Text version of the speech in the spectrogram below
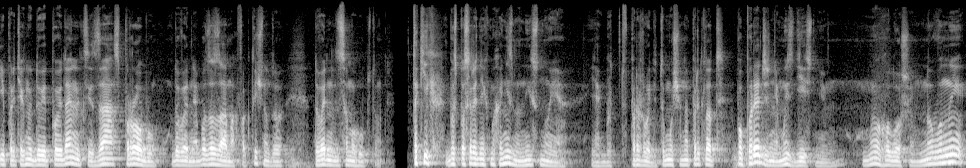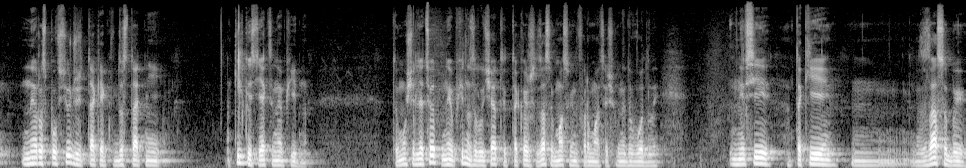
і притягнути до відповідальності за спробу доведення або за замах, фактично до доведення до самогубства. Таких безпосередніх механізмів не існує якби, в природі, тому що, наприклад, попередження ми здійснюємо, ми оголошуємо, але вони не розповсюджують так, як в достатній кількості, як це необхідно. Тому що для цього необхідно залучати також засоби масової інформації, щоб вони доводили. Не всі такі засоби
